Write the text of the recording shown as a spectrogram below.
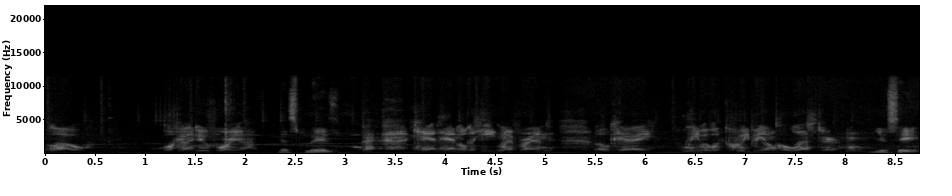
Hello. What can I do for you? yes please Can't handle the heat, my friend? Okay. Leave it with creepy Uncle Lester. Hmm. you see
